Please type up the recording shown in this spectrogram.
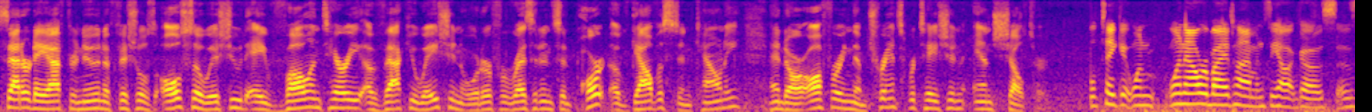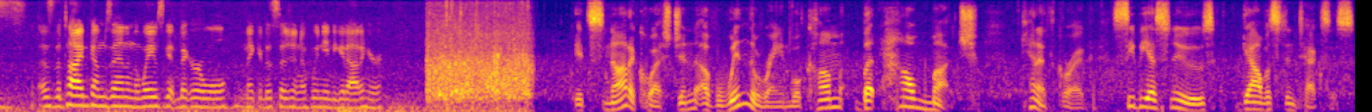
Saturday afternoon, officials also issued a voluntary evacuation order for residents in part of Galveston County and are offering them transportation and shelter. We'll take it one, one hour by a time and see how it goes. As, as the tide comes in and the waves get bigger, we'll make a decision if we need to get out of here. It's not a question of when the rain will come, but how much. Kenneth Craig, CBS News, Galveston, Texas.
